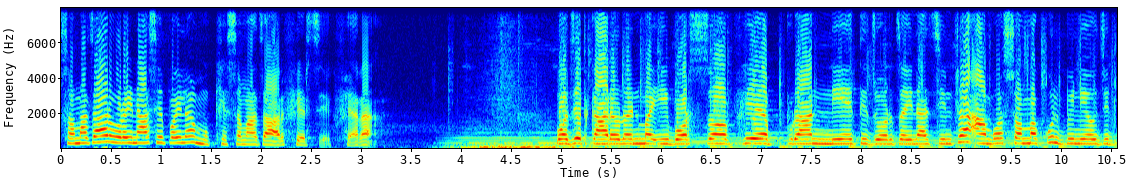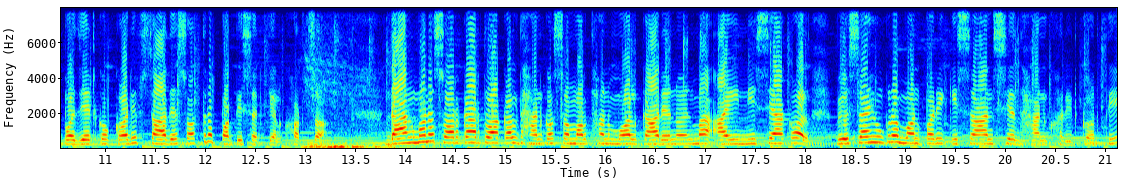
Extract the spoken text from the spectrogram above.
समाचार ओरैना से पहिला मुख्य समाचार फेर फेरा। बजेट कार्यान्वयनमा यी वर्ष फे पुरान नियति जैना चिन्ता आम्बसम्म कुल विनियोजित बजेटको करिब साढे सत्र प्रतिशत केल खर्च। डाङमन सरकार त्वाकल धानको समर्थन मल कार्यान्वयनमा आई निस्याकल व्यवसाय हुक्र मनपरी किसान से धान खरिद गर्थे।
